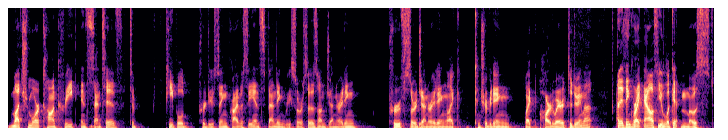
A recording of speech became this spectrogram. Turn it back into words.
much more concrete incentive to people producing privacy and spending resources on generating proofs or generating like contributing like hardware to doing that. And I think right now, if you look at most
